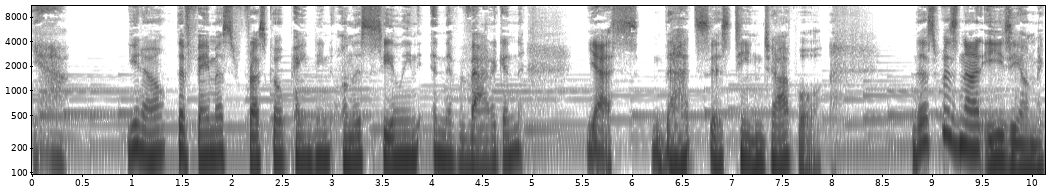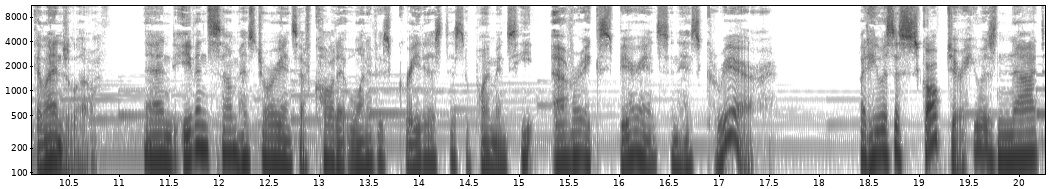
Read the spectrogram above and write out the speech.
Yeah, you know, the famous fresco painting on the ceiling in the Vatican. Yes, that Sistine Chapel. This was not easy on Michelangelo, and even some historians have called it one of his greatest disappointments he ever experienced in his career. But he was a sculptor, he was not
